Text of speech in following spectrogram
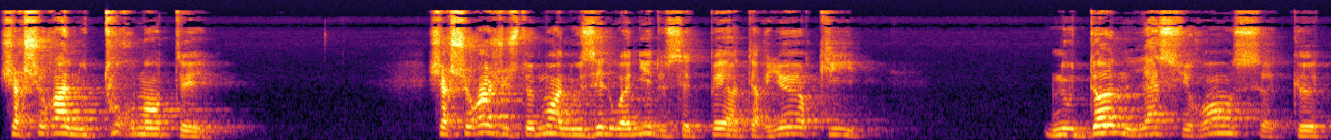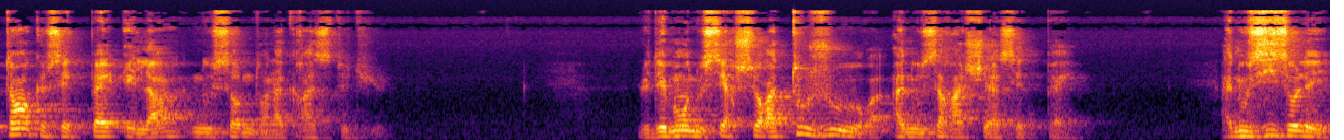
cherchera à nous tourmenter, cherchera justement à nous éloigner de cette paix intérieure qui nous donne l'assurance que tant que cette paix est là, nous sommes dans la grâce de Dieu. Le démon nous cherchera toujours à nous arracher à cette paix à nous isoler,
